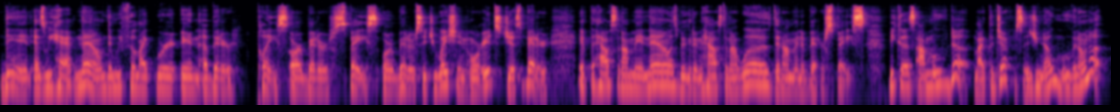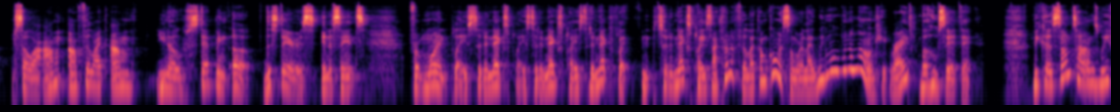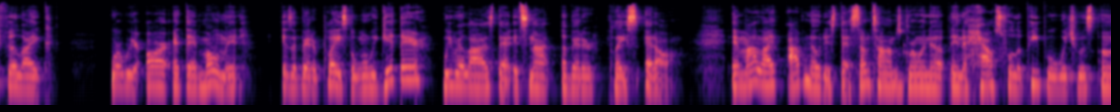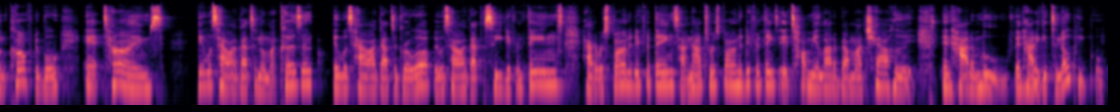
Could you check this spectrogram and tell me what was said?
then as we have now, then we feel like we're in a better place or a better space or a better situation or it's just better. If the house that I'm in now is bigger than the house that I was, then I'm in a better space because I moved up like the Jeffersons, you know, moving on up. So I, I'm I feel like I'm, you know, stepping up the stairs in a sense from one place to the next place to the next place to the next place to the next place, I kind of feel like I'm going somewhere. Like we moving along here, right? But who said that? Because sometimes we feel like where we are at that moment is a better place, but when we get there, we realize that it's not a better place at all. In my life, I've noticed that sometimes growing up in a house full of people, which was uncomfortable at times, it was how I got to know my cousin. It was how I got to grow up. It was how I got to see different things, how to respond to different things, how not to respond to different things. It taught me a lot about my childhood and how to move and how to get to know people.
